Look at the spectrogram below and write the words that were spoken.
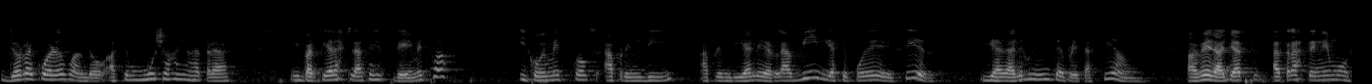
Yo recuerdo cuando hace muchos años atrás impartía las clases de Emmett Fox y con Emmett Fox aprendí, aprendí a leer la Biblia, se puede decir, y a darles una interpretación. A ver, allá atrás tenemos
